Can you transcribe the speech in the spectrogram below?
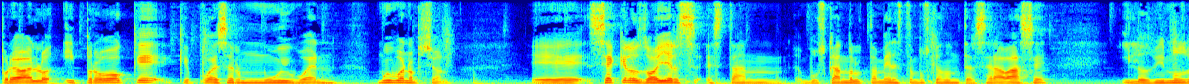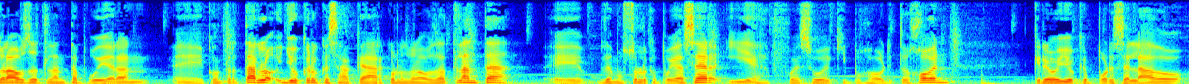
pruébalo y probó que, puede ser muy, buen, muy buena opción. Eh, sé que los Dodgers están buscándolo también, están buscando un tercera base. Y los mismos Bravos de Atlanta pudieran eh, contratarlo. Yo creo que se va a quedar con los Bravos de Atlanta. Eh, demostró lo que podía hacer y fue su equipo favorito de joven. Creo yo que por ese lado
